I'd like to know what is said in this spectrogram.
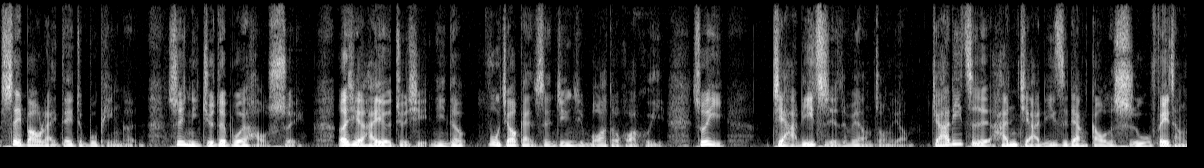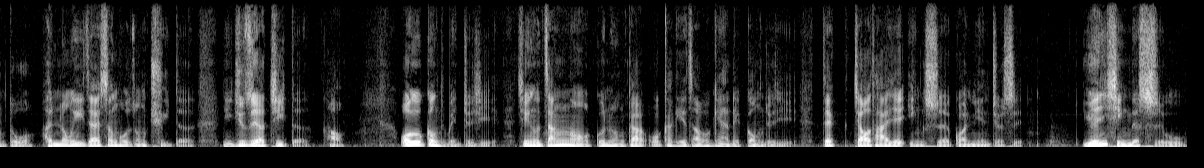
细胞来对就不平衡，所以你绝对不会好睡。而且还有就是你的副交感神经是无法度发挥，所以钾离子也是非常重要。钾离子含钾离子量高的食物非常多，很容易在生活中取得。你就是要记得，好，我讲这边就是，进入张哦，共同刚我刚给查某跟他讲就是，在教他一些饮食的观念，就是圆形的食物，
